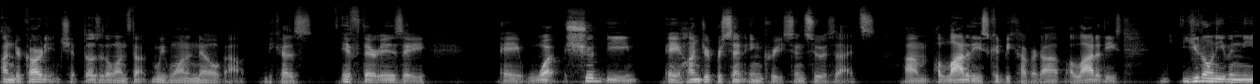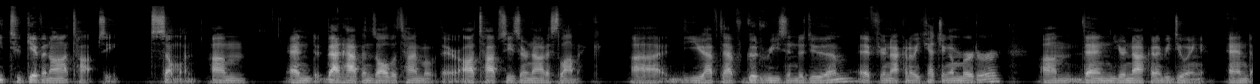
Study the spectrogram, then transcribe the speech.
under guardianship. Those are the ones that we want to know about because if there is a a what should be a hundred percent increase in suicides. Um, a lot of these could be covered up. A lot of these, you don't even need to give an autopsy to someone. Um, and that happens all the time over there. Autopsies are not Islamic. Uh, you have to have good reason to do them. If you're not going to be catching a murderer, um, then you're not going to be doing it. And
